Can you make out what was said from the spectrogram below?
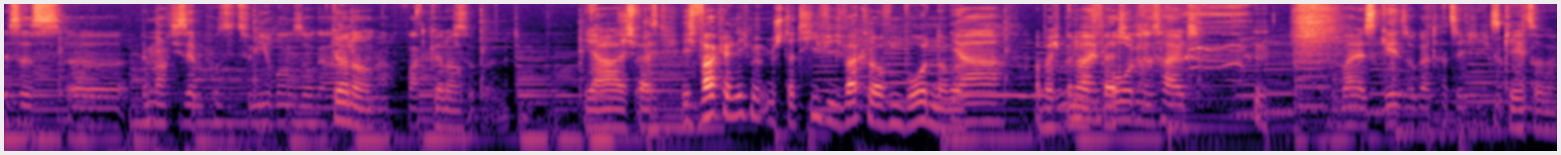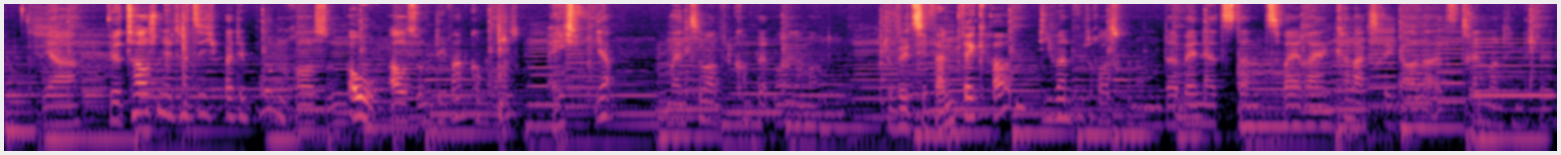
Es ist äh, immer noch dieselbe Positionierung sogar. Genau, genau. ich sogar mit dem. Ja, ich weiß. Ich wackel nicht mit dem Stativ, ich wackel auf dem Boden, aber, Ja, aber ich bin mein halt fett. Boden ist halt Weil es geht sogar tatsächlich. Es geht sogar. Ja, wir tauschen hier tatsächlich bei den Boden raus und Oh. aus und die Wand kommt raus. Echt? Ja, mein Zimmer wird komplett neu gemacht. Du willst die Wand weghaben? Die Wand wird rausgenommen. Da werden jetzt dann zwei Reihen Kallax-Regale als Trennwand hingestellt.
